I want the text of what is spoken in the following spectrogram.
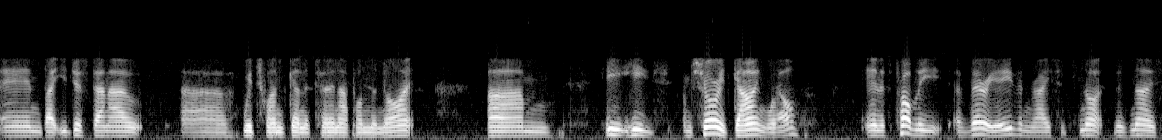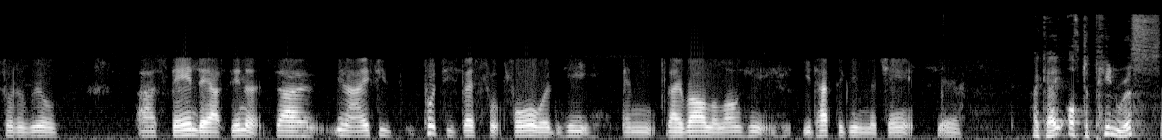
and but you just don't know uh, which one's going to turn up on the night. Um, he, he's, I'm sure he's going well and it's probably a very even race. It's not. There's no sort of real uh, standouts in it. So you know, if he puts his best foot forward, he and they roll along, he you'd have to give him a chance. Yeah. Okay, off to Penrith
